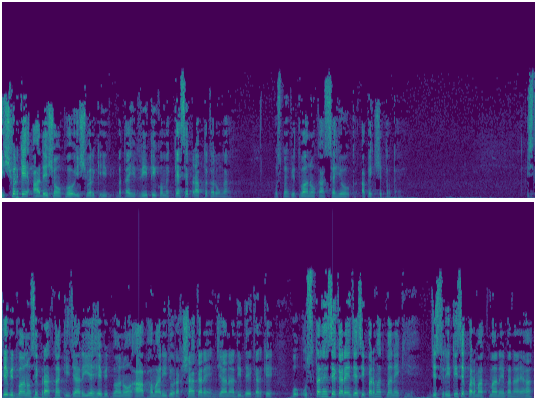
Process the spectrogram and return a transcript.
ईश्वर के आदेशों को, ईश्वर की बताई रीति को मैं कैसे प्राप्त करूँगा? उसमें विद्वानों का सहयोग अपेक्षित होता है। इसलिए विद्वानों से प्रार्थना की जा रही है, हे विद्वानों, आप हमारी जो रक्षा करें, ज्ञान आदि दे करके, वो उस तरह से करें जैसी परमात्मा ने की है। जिस रीति से परमात्मा ने बनाया,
